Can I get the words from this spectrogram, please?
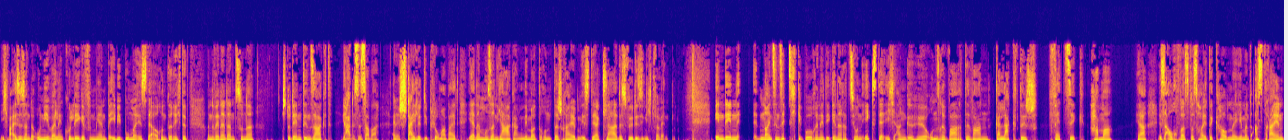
Ich weiß es an der Uni, weil ein Kollege von mir ein Babyboomer ist, der auch unterrichtet. Und wenn er dann zu einer Studentin sagt, Ja, das ist aber eine steile Diplomarbeit. Ja, dann muss ein Jahrgang nimmer drunter schreiben, ist der klar, das würde sie nicht verwenden. In den 1970 Geborene, die Generation X, der ich angehöre, unsere Warte waren galaktisch, fetzig, Hammer. Ja, ist auch was, was heute kaum mehr jemand astrein,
